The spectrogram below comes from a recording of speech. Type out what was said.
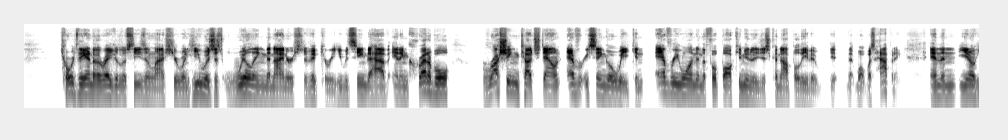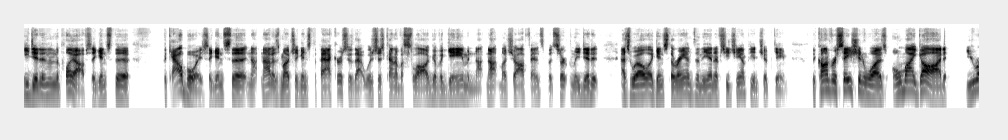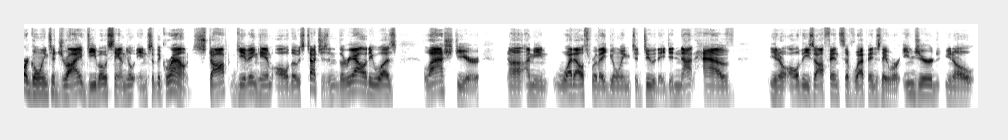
towards the end of the regular season last year when he was just willing the Niners to victory. He would seem to have an incredible rushing touchdown every single week, and everyone in the football community just could not believe it, it that what was happening. And then you know he did it in the playoffs against the the Cowboys, against the not not as much against the Packers because that was just kind of a slog of a game and not not much offense, but certainly did it as well against the Rams in the NFC Championship game. The conversation was, "Oh my God." You are going to drive Deebo Samuel into the ground. Stop giving him all those touches. And the reality was last year, uh, I mean, what else were they going to do? They did not have, you know, all these offensive weapons. They were injured, you know,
